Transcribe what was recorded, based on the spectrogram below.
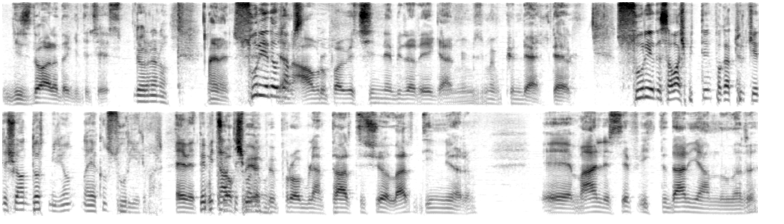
Biz de o arada gideceğiz. Görünen o. Evet. Suriye'de hocam... Yani Avrupa ve Çin'le bir araya gelmemiz mümkün değil. değil. Suriye'de savaş bitti fakat Türkiye'de şu an 4 milyona yakın Suriyeli var. Evet Ve bir tartışma çok büyük bu. bir problem. Tartışıyorlar, dinliyorum. Ee, maalesef iktidar yanlıları,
